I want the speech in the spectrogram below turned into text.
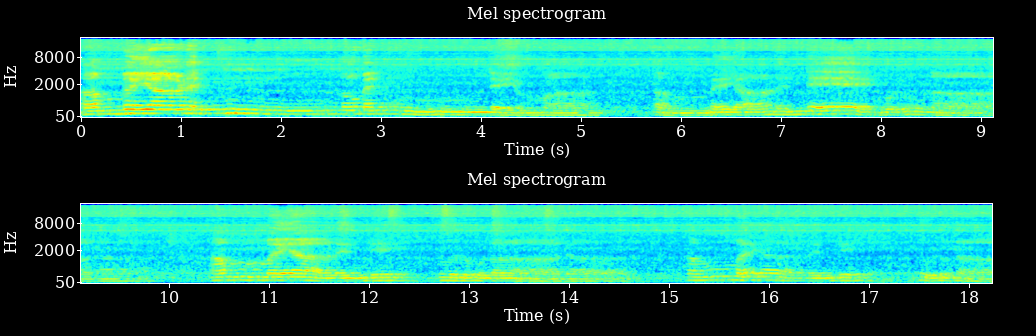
അമ്മയാണെന്നുമെന്റെ ഉമ്മ. അമ്മയാണെന്റെ ഗുരുനാഥ. അമ്മയാണെന്റെ ഗുരുനാഥ. അമ്മയാണെന്റെ ഗുരുനാഥ.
